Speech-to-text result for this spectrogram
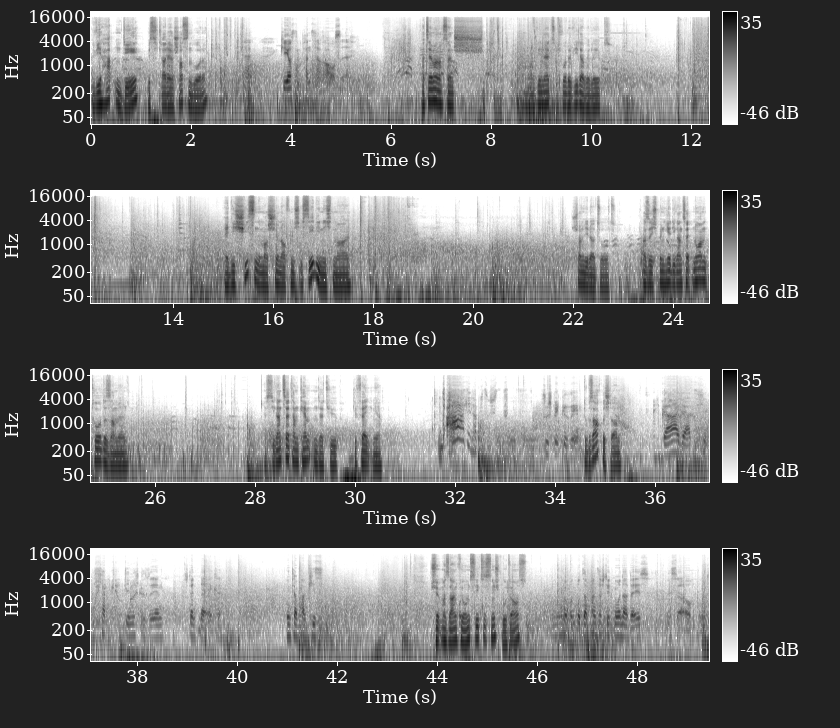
Wir hatten D, bis ich gerade erschossen wurde. Alter, geh aus dem Panzer raus, ey. Hat er immer noch sein Sch oh, Wie nett, ich wurde wiederbelebt. Ey, die schießen immer schön auf mich. Ich sehe die nicht mal. Schon wieder tot. Also ich bin hier die ganze Zeit nur am Tode sammeln. Ist die ganze Zeit am Campen, der Typ. Gefällt mir. Ah, den hab ich zu, zu, spät gesehen. Du bist auch gestorben. Ja, der hat sich... Ich hab den nicht gesehen. Stand in der Ecke. Hinter ein paar Kisten. Ich würde mal sagen, für uns sieht es nicht gut aus. Und unser Panzer steht nur in der Base. Ist ja auch gut.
